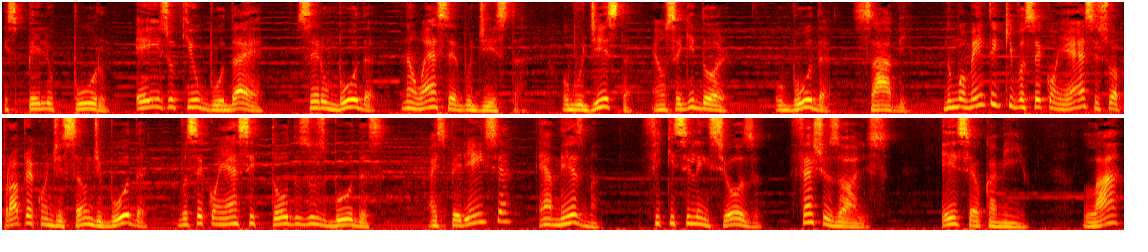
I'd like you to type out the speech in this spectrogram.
Espelho puro. Eis o que o Buda é. Ser um Buda não é ser budista. O budista é um seguidor. O Buda sabe. No momento em que você conhece sua própria condição de Buda, você conhece todos os Budas. A experiência é a mesma. Fique silencioso, feche os olhos. Esse é o caminho. Lá,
